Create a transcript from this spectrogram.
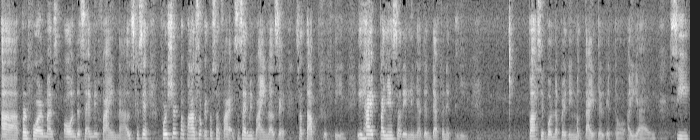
uh, performance on the semifinals. Kasi for sure papasok ito sa sa semifinals eh sa top 15 i-hype pa niya yung sarili niya then definitely possible na pwedeng mag-title ito. Ayan si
